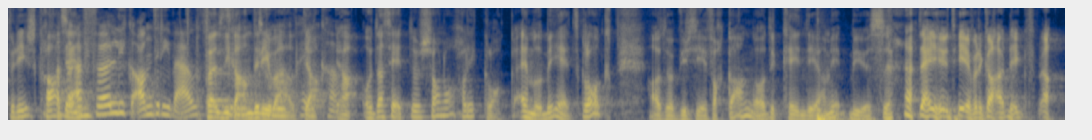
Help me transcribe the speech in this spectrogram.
frisch gehabt. Also eine völlig andere Welt. Völlig andere Welt, ja, ja. Und das hat uns schon noch ein bisschen gelockt. Einmal mehr hat es gelockt. Also wir sind einfach gegangen, oder? Die Kinder ja mit müssen. die haben wir gar nicht gefragt.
